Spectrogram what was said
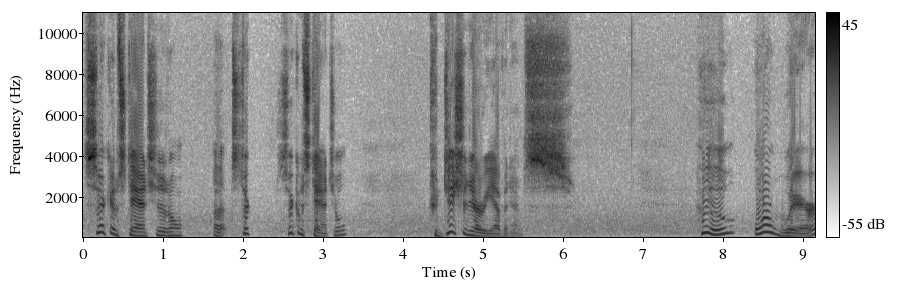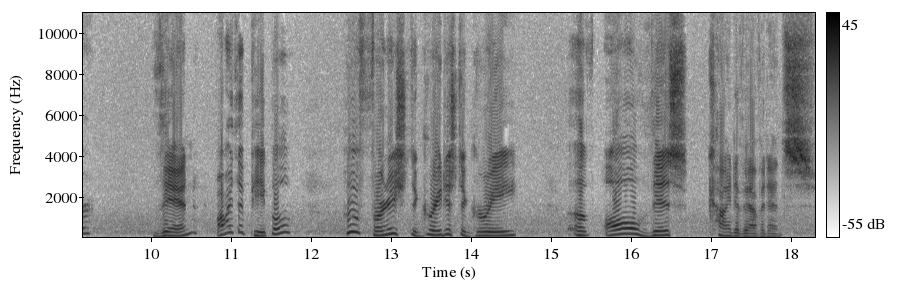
circumstantial, uh, circumstantial traditionary evidence. Who or where, then, are the people who furnish the greatest degree of all this kind of evidence?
